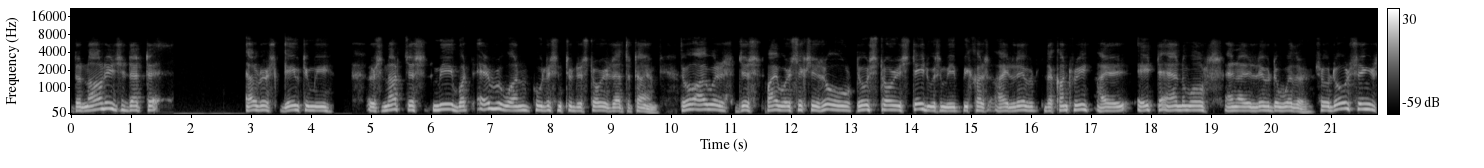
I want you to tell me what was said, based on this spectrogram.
the knowledge that the elders gave to me is not just me, but everyone who listened to the stories at the time. Though I was just five or six years old, those stories stayed with me because I lived the country, I ate the animals, and I lived the weather. So those things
